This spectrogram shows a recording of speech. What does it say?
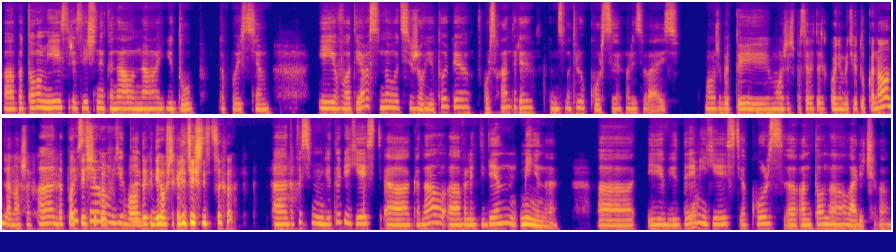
А Потом есть различные каналы на YouTube, допустим. И вот я в основном вот сижу в Ютубе, в Курс Хантере, смотрю курсы, развиваюсь. Может быть, ты можешь посоветовать какой-нибудь YouTube-канал для наших А, подписчиков, допустим, в Ютубе, молодых девушек-айтишниц? а, допустим, в Ютубе есть а, канал а, Валентин Минина. А, И в Udemy есть курс э, Антона Ларичева.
